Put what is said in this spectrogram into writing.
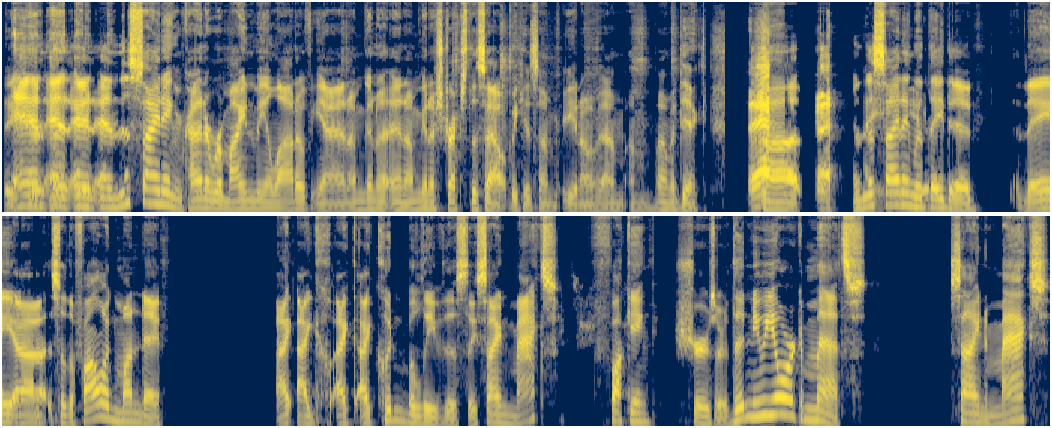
They and sure and, and and this signing kind of remind me a lot of yeah, and I'm gonna and I'm gonna stretch this out because I'm you know I'm I'm I'm a dick. Uh, and this signing that they did they uh so the following Monday, I I I, I couldn't believe this. They signed Max fucking Scherzer. The New York Mets signed Max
